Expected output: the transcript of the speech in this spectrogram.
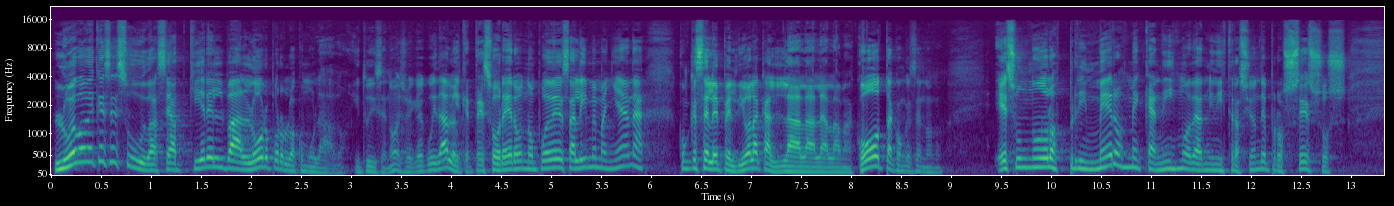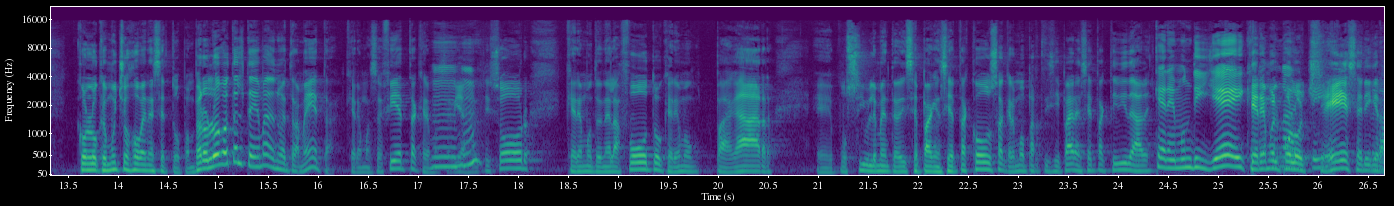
Luego de que se suda, se adquiere el valor por lo acumulado. Y tú dices, no, eso hay que cuidarlo. El que es tesorero no puede salirme mañana con que se le perdió la, la, la, la, la macota, con que se... No, no. Es uno de los primeros mecanismos de administración de procesos con lo que muchos jóvenes se topan. Pero luego está el tema de nuestra meta. Queremos hacer fiesta, queremos hacer viaje al resort, queremos tener la foto, queremos pagar, eh, posiblemente ahí se paguen ciertas cosas, queremos participar en ciertas actividades. Queremos un DJ. Queremos el un polo artista. chaser y Claro.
